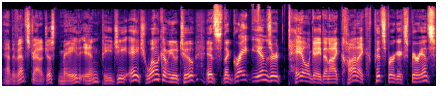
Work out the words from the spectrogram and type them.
and event strategist made in PGH. Welcome, you two. It's the Great Yinzer Tailgate, an iconic Pittsburgh experience.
